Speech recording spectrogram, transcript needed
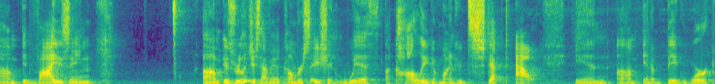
um, advising, um, it was really just having a conversation with a colleague of mine who'd stepped out in, um, in a big work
